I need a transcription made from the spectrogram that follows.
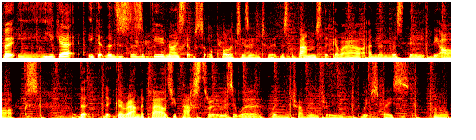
but you get you get there's, there's a few nice little sort of qualities into it. There's the bands that go out, and then there's the the arcs that that go around the clouds you pass through, as it were, when you're travelling through the Witch Space tunnel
